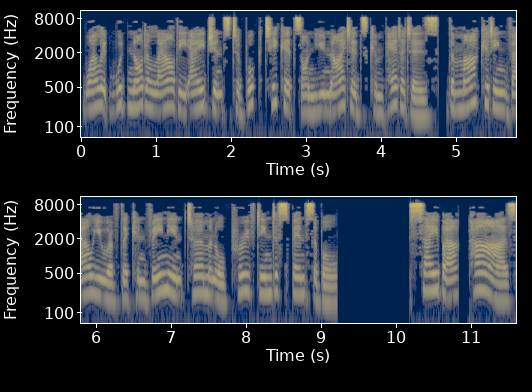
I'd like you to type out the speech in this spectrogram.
while it would not allow the agents to book tickets on United's competitors, the marketing value of the convenient terminal proved indispensable. Sabre, PARS,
